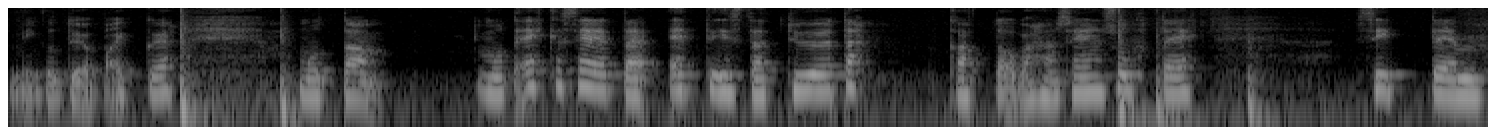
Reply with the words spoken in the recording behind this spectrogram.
niin työpaikkoja. Mutta mutta ehkä se, että etsii sitä työtä, katsoo vähän sen suhteen. Sitten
